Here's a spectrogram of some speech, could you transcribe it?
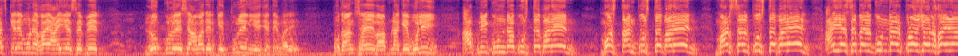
আজকের মনে হয় আইএসএফ এর লোকগুলো এসে আমাদেরকে তুলে নিয়ে যেতে পারে। প্রধান সাহেব, আপনাকে বলি, আপনি গুন্ডা পুষতে পারেন মস্তান পুষতে পারেন, মার্শাল পুষতে পারেন, আইএসএফ এর গুন্ডার প্রয়োজন হয় না,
